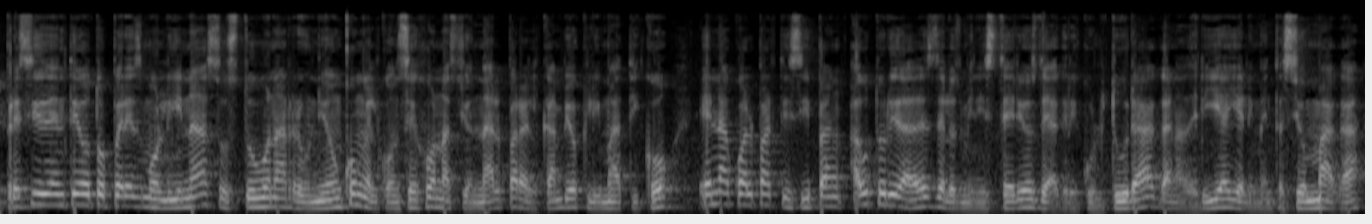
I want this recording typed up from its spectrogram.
El presidente Otto Pérez Molina sostuvo una reunión con el Consejo Nacional para el Cambio Climático en la cual participan autoridades de los ministerios de Agricultura, Ganadería y Alimentación MAGA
